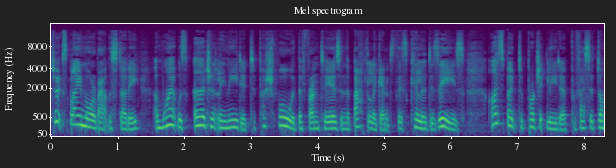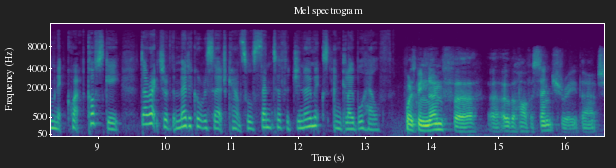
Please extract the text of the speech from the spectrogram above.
To explain more about the study and why it was urgently needed to push forward the frontiers in the battle against this killer disease, I spoke to project leader Professor Dominic Kwiatkowski, director of the Medical Research Council's Centre for Genomics and Global Health. Well, it's been known for uh, over half a century that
